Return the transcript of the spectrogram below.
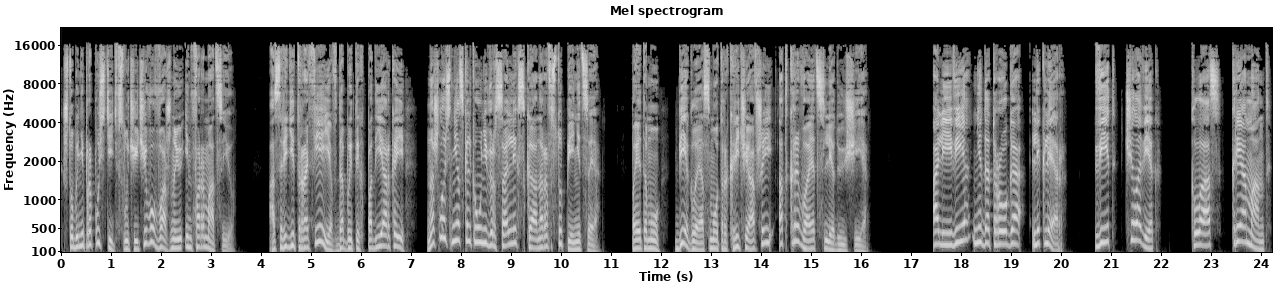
чтобы не пропустить в случае чего важную информацию. А среди трофеев, добытых под яркой, нашлось несколько универсальных сканеров ступени С. Поэтому беглый осмотр кричавшей открывает следующее. Оливия Недотрога Леклер. Вид – человек. Класс – криомант.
